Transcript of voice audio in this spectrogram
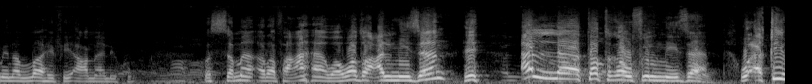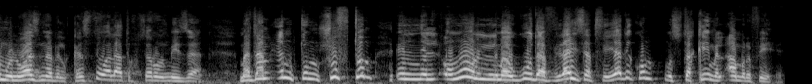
من الله في أعمالكم والسماء رفعها ووضع الميزان ألا تطغوا في الميزان. وأقيموا الوزن بالقسط ولا تخسروا الميزان. ما دام أنتم شفتم إن الأمور اللي موجودة ليست في يدكم مستقيم الأمر فيه.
